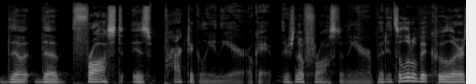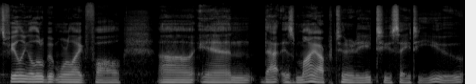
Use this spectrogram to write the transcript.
the the frost is practically in the air. Okay, there's no frost in the air, but it's a little bit cooler. It's feeling a little bit more like fall, uh, and that is my opportunity to say to you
